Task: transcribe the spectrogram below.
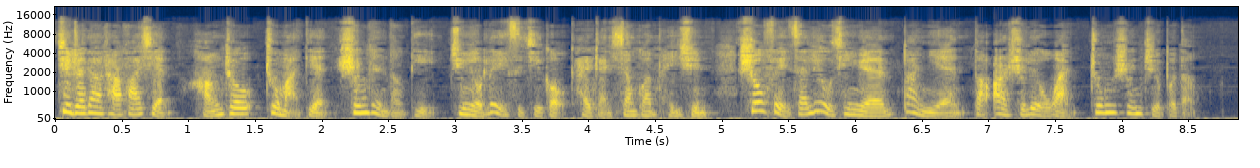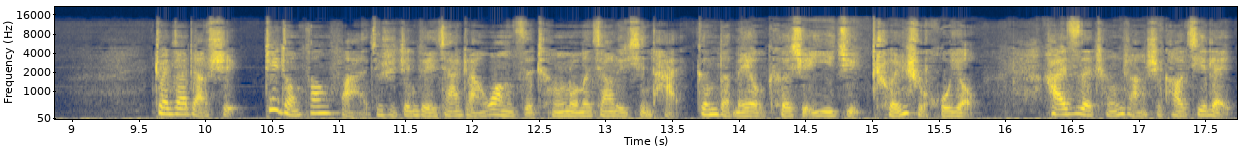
记者调查发现，杭州、驻马店、深圳等地均有类似机构开展相关培训，收费在六千元半年到二十六万终身制不等。专家表示，这种方法就是针对家长望子成龙的焦虑心态，根本没有科学依据，纯属忽悠。孩子的成长是靠积累，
